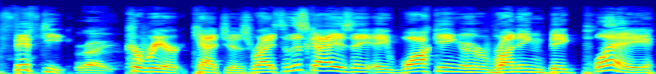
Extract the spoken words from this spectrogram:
50 right. career catches, right? So this guy is a, a walking or running big play.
